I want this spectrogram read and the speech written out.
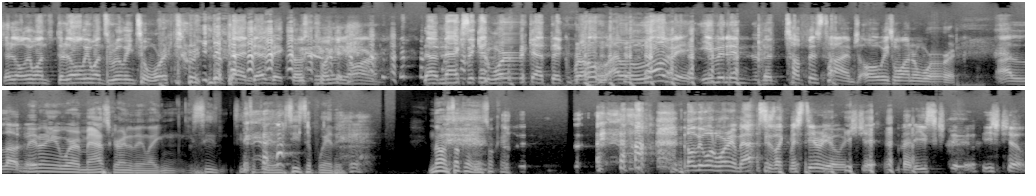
They're the only ones. They're the only ones willing to work during the pandemic. Those They fucking really are. that Mexican work ethic, bro. I love it. Even in the toughest times, always want to work. I love They it. They don't even wear a mask or anything. Like, sí, sí se puede, sí se puede. No, it's okay. It's okay. the only one wearing a mask is like Mysterio and shit. But he's chill. He's chill.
